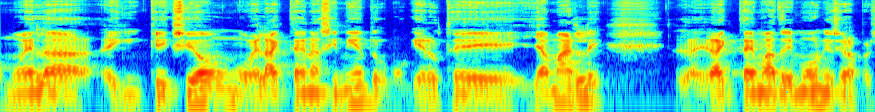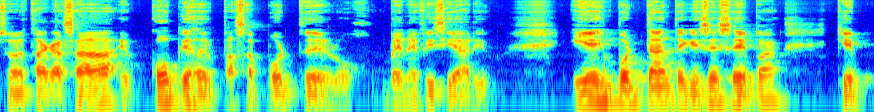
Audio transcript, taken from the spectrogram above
como es la inscripción o el acta de nacimiento, como quiera usted llamarle, el acta de matrimonio si la persona está casada, copias del pasaporte de los beneficiarios. Y es importante que se sepa que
